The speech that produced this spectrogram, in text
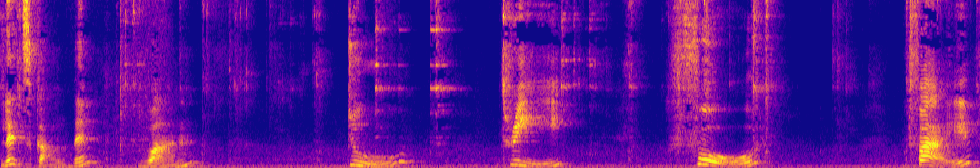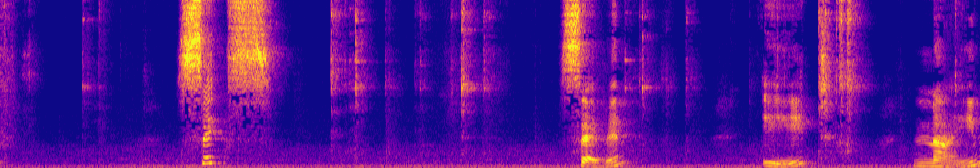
Let's count them. One, two, three, four, five, six, seven, eight, nine,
